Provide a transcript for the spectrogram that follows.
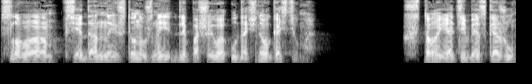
Словом, все данные, что нужны для пошива удачного костюма. «Что я тебе скажу?»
